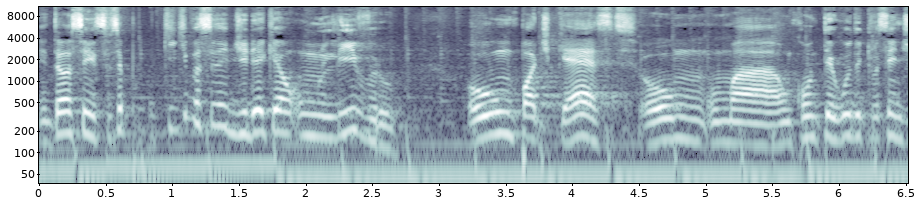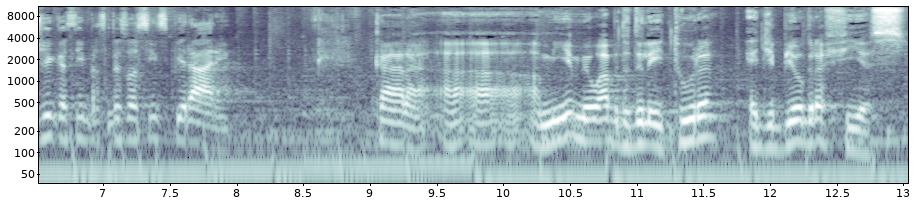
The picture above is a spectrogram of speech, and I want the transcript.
Então, assim, se você, o que, que você diria que é um livro, ou um podcast, ou um, uma, um conteúdo que você indica, assim, para as pessoas se inspirarem? Cara, a, a, a minha, meu hábito de leitura é de biografias,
